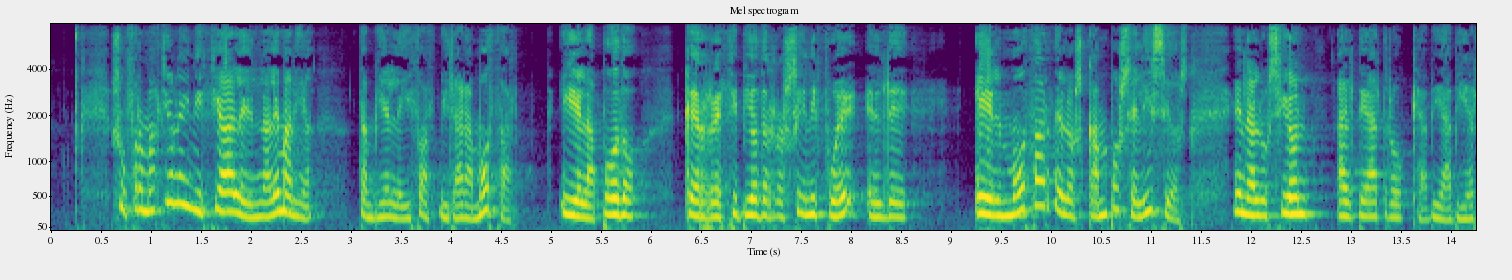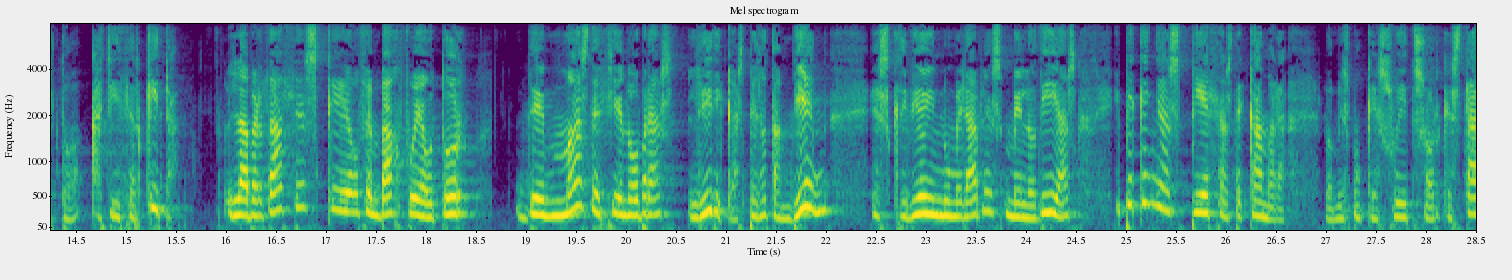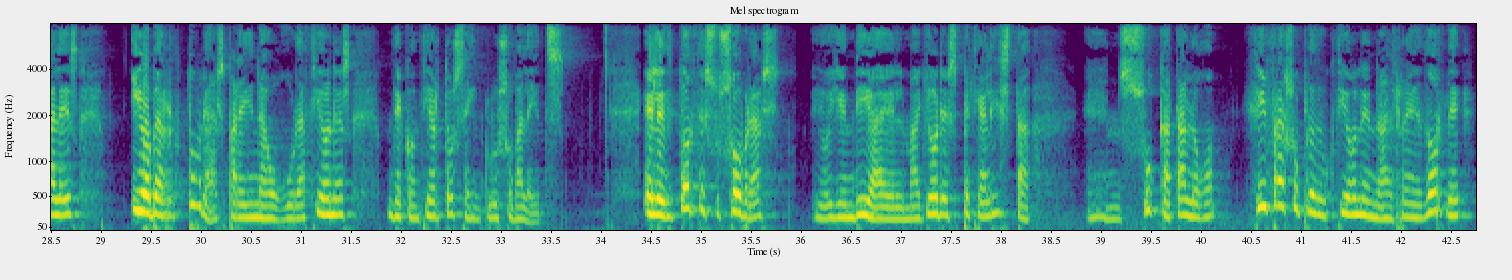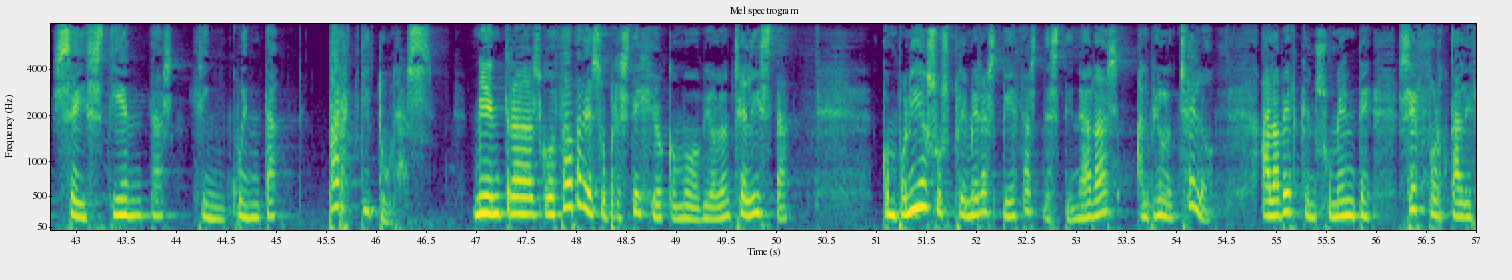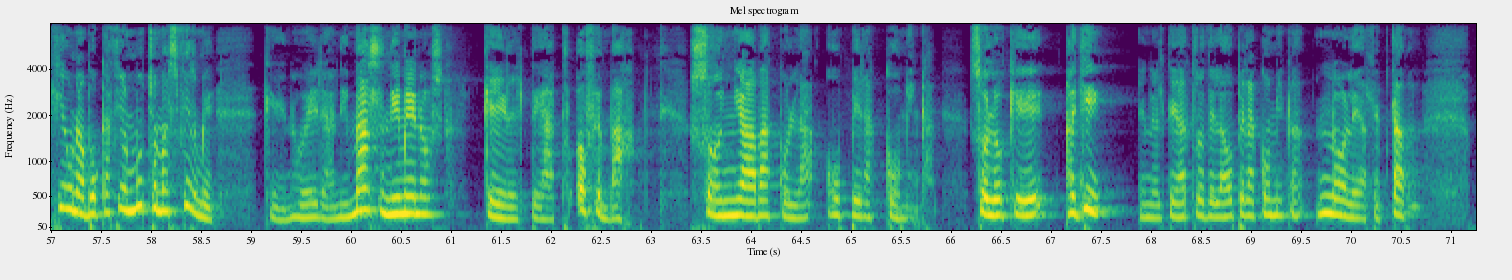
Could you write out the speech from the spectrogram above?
Su formación inicial en Alemania también le hizo admirar a Mozart, y el apodo que recibió de Rossini fue el de el Mozart de los Campos Elíseos, en alusión al teatro que había abierto allí cerquita. La verdad es que Offenbach fue autor de más de 100 obras líricas, pero también escribió innumerables melodías y pequeñas piezas de cámara, lo mismo que suites orquestales y oberturas para inauguraciones de conciertos e incluso ballets. El editor de sus obras, y hoy en día el mayor especialista en su catálogo, cifra su producción en alrededor de 650 partituras. Mientras gozaba de su prestigio como violonchelista, componía sus primeras piezas destinadas al violonchelo, a la vez que en su mente se fortalecía una vocación mucho más firme, que no era ni más ni menos que el teatro. Offenbach soñaba con la ópera cómica, solo que allí en el teatro de la ópera cómica no le aceptaban,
